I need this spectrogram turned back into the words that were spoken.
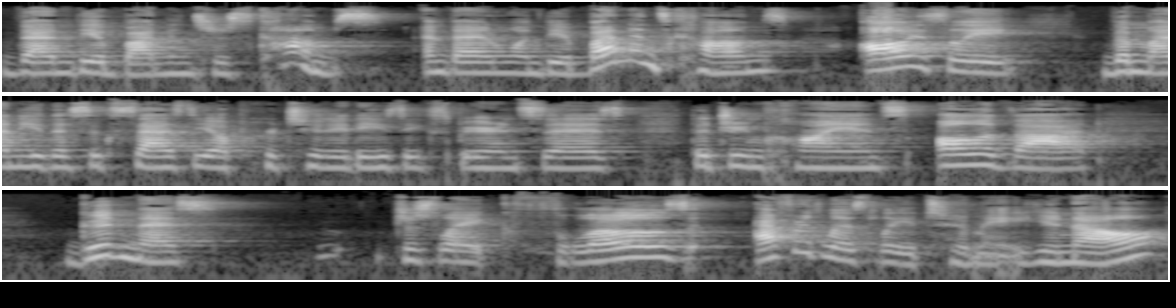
then the abundance just comes. And then when the abundance comes, obviously the money, the success, the opportunities, the experiences, the dream clients, all of that goodness just like flows effortlessly to me, you know?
